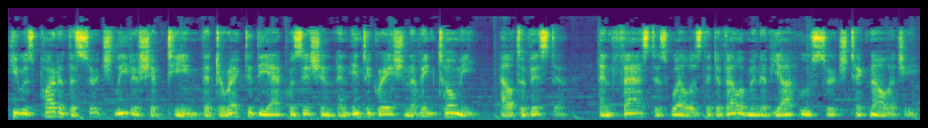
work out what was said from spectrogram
he was part of the search leadership team that directed the acquisition and integration of Inktomi, AltaVista, and Fast as well as the development of Yahoo search technology.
